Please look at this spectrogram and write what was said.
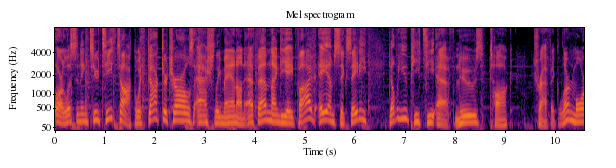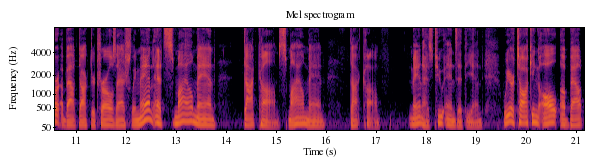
Are listening to Teeth Talk with Dr. Charles Ashley Mann on FM 985 AM 680 WPTF News Talk Traffic. Learn more about Dr. Charles Ashley Mann at smileman.com. Smileman.com. Mann has two N's at the end. We are talking all about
